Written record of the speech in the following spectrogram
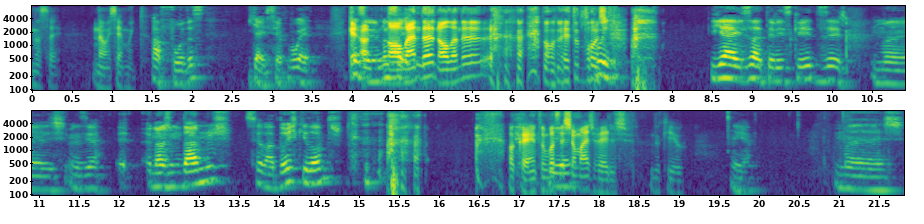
não sei. Não, isso é muito. Ah, foda-se. Já, isso é bué. Que- Quer dizer, não na sei. Holanda, na Holanda, na Holanda é tudo longe. Pois. Yeah, exato, era isso que eu ia dizer. Mas, mas yeah. Eh, Nós mudámos, sei lá, 2 km. Ok, então vocês Yeah. são mais velhos do que eu. Yeah. Mas,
